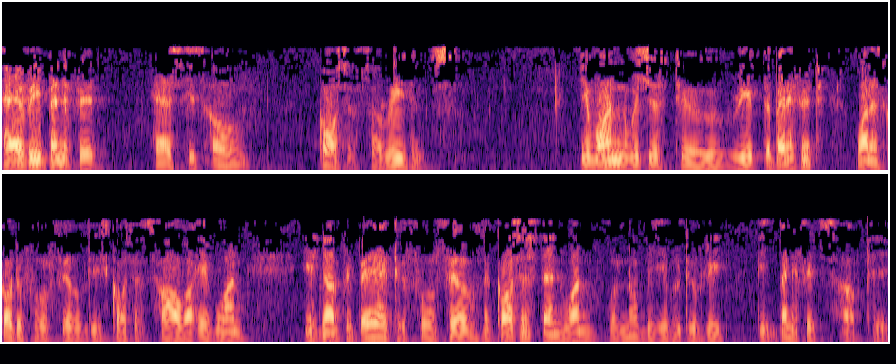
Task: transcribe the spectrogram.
Every benefit has its own causes or reasons. If one wishes to reap the benefit, one has got to fulfill these causes. However, if one is not prepared to fulfill the causes, then one will not be able to reap the benefits of the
